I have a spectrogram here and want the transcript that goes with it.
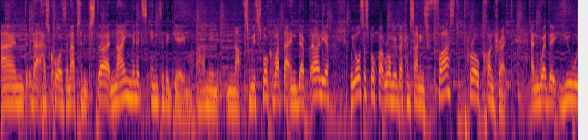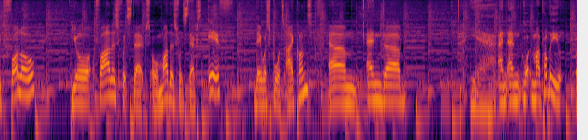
And that has caused an absolute stir nine minutes into the game. I mean, nuts. We spoke about that in depth earlier. We also spoke about Romeo Beckham signing his first pro contract and whether you would follow your father's footsteps or mother's footsteps if they were sports icons. Um, and uh, yeah, and and what my, probably a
